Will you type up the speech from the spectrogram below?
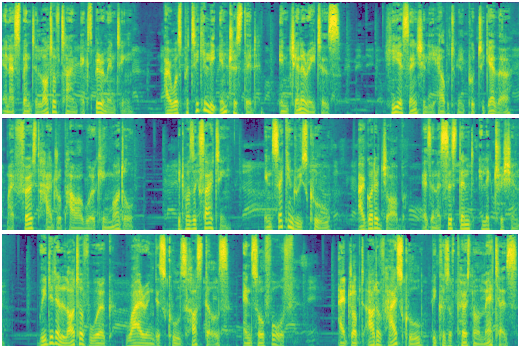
and I spent a lot of time experimenting. I was particularly interested in generators. He essentially helped me put together my first hydropower working model. It was exciting. In secondary school, I got a job as an assistant electrician. We did a lot of work wiring the school's hostels and so forth. I dropped out of high school because of personal matters,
